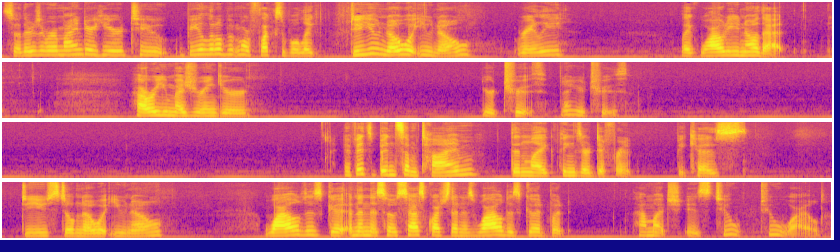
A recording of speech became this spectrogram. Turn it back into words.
So there's a reminder here to be a little bit more flexible. Like, do you know what you know? Really? Like, why do you know that? How are you measuring your your truth? Not your truth. If it's been some time, then like things are different because do you still know what you know? Wild is good, and then the, so Sasquatch then is wild is good, but how much is too too wild?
